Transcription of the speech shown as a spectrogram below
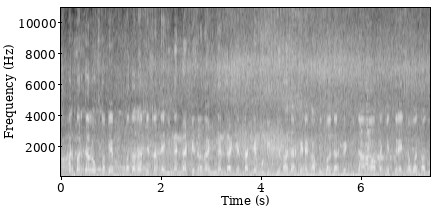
आपण वर्धा लोकसभे मतदार क्षेत्रातल्या हिंगणघाट क्षेत्रात. हिंगणघाट क्षेत्रातले मोठी जे बाजारपेठ आहे कापूस बाजारपेठ तिथं आलो. आपण शेतकऱ्यांशी संवाद साधू.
